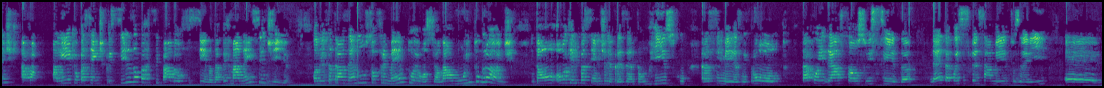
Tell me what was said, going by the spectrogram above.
gente avalia que o paciente precisa participar da oficina, da permanência dia? Quando ele está trazendo um sofrimento emocional muito grande. Então, ou aquele paciente ele apresenta um risco para si mesmo e para o outro, tá com ideação suicida, né? Tá com esses pensamentos aí. É...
